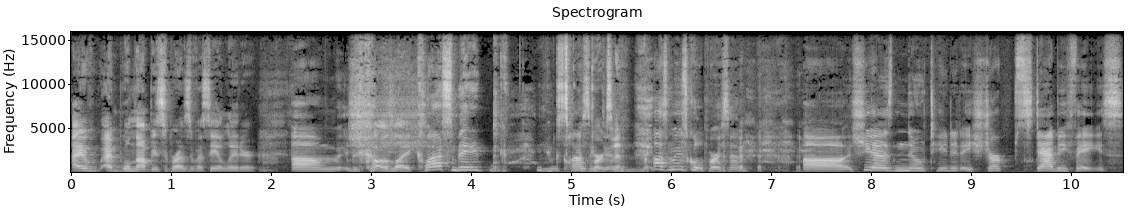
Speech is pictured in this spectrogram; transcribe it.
I, I will not be surprised if I see it later. Um, It's called like classmate, school Classmate- person. Classmate school person. Uh, she has notated a sharp, stabby face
